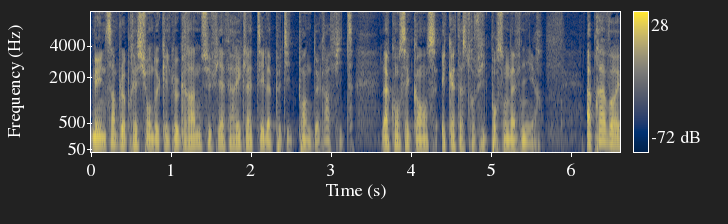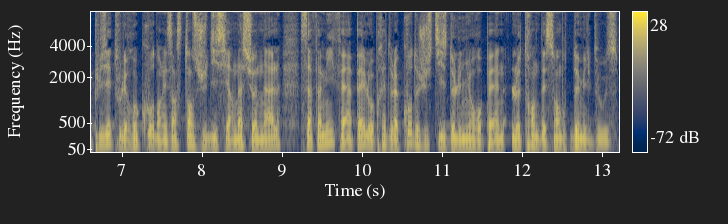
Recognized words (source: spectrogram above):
Mais une simple pression de quelques grammes suffit à faire éclater la petite pointe de graphite. La conséquence est catastrophique pour son avenir. Après avoir épuisé tous les recours dans les instances judiciaires nationales, sa famille fait appel auprès de la Cour de justice de l'Union européenne le 30 décembre 2012.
